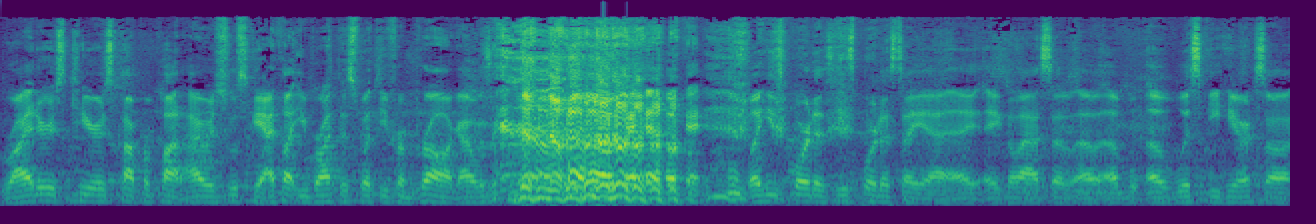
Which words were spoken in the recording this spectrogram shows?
Writers' Tears, Copper Pot, Irish whiskey. I thought you brought this with you from Prague. I was no, no, no, okay, no, okay. Well, he's poured us he's poured us a, a, a glass of, of, of, whiskey here. So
